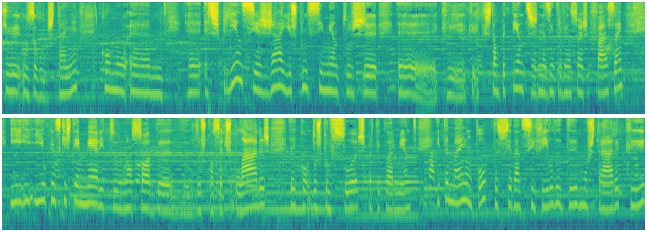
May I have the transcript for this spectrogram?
que os alunos têm, como eh, as experiências já e os conhecimentos eh, eh, que, que, que, estão patentes nas intervenções que fazem. E, e, eu penso que isto é mérito não só de, de, dos conselhos escolares, dos professores particularmente e também um pouco da sociedade civil de mostrar que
